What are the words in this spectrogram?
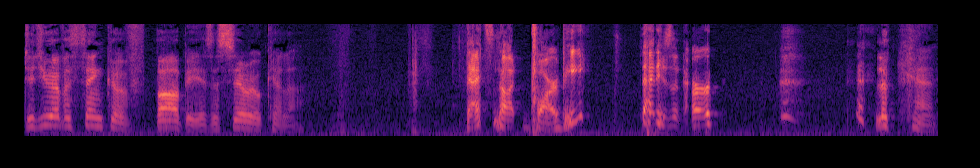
Did you ever think of Barbie as a serial killer? That's not Barbie. That isn't her. Look, Ken.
